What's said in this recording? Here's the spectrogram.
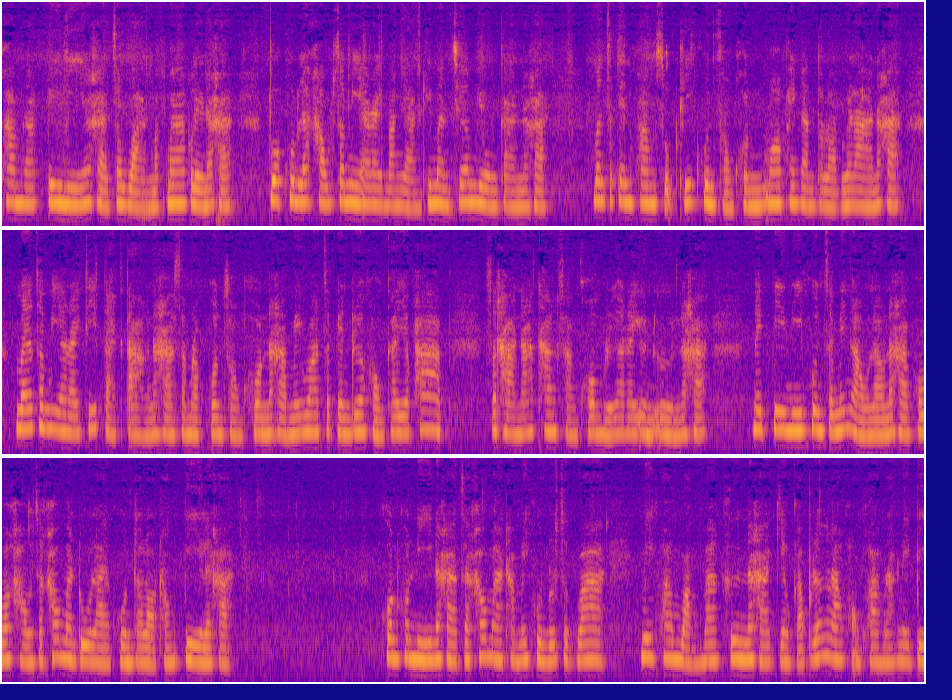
ความรักปีนี้ค่ะจะหวานมากๆเลยนะคะ ตัวคุณและเขาจะมีอะไรบางอย่างที่มันเชื่อมโยงกันนะคะ มันจะเป็นความสุขที่คุณสองคนมอบให้กันตลอดเวลานะคะ แม้จะมีอะไรที่แตกต่างนะคะสำหรับคนสองคนนะคะ ไม่ว่าจะเป็นเรื่องของกายภาพ สถานะทางสังคมหรืออะไรอื่นๆนะคะ ในปีนี้คุณจะไม่เหงาแล้วนะคะ เพราะว่าเขาจะเข้ามาดูแลคุณตลอดทั้งปีเลยค่ะคนคนนี้นะคะจะเข้ามาทำให้คุณรู้สึกว่ามีความหวังมากขึ้นนะคะ เกี่ยวกับเรื่องราวของความรักในปี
